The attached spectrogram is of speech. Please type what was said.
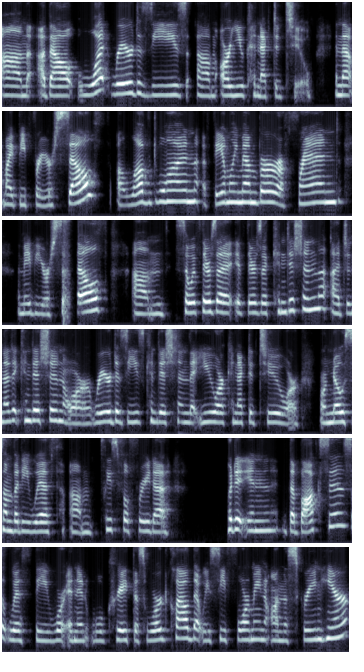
um, about what rare disease um, are you connected to, and that might be for yourself, a loved one, a family member, a friend, maybe yourself. Um, so if there's a if there's a condition, a genetic condition or rare disease condition that you are connected to or or know somebody with, um, please feel free to put it in the boxes with the word, and it will create this word cloud that we see forming on the screen here.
